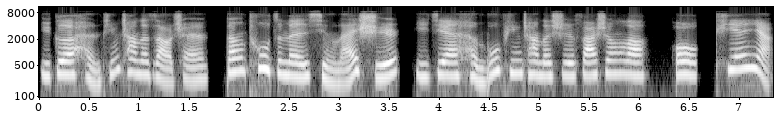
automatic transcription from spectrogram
一个很平常的早晨，当兔子们醒来时，一件很不平常的事发生了。哦，天呀！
